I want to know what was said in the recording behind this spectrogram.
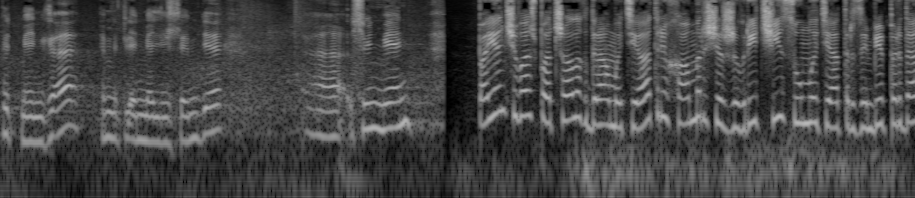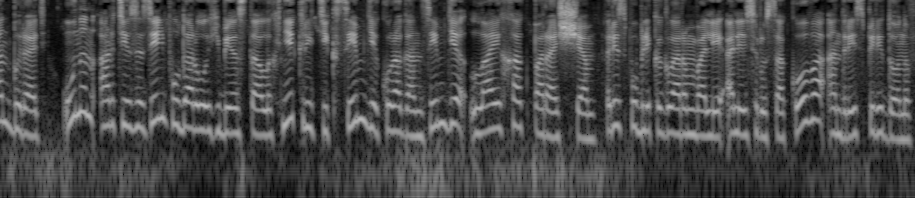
петменге эмитленмелисемде сүнмен Паян Чываш патшалық драма театре хамыр жыржыври чи сумлы театр зембе пердан бырать. Унын артизы пулдарулы хибе не критик семде, кураган земде лайхак параща. Республика Гларымвали Олесь Русакова, Андрей Спиридонов.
